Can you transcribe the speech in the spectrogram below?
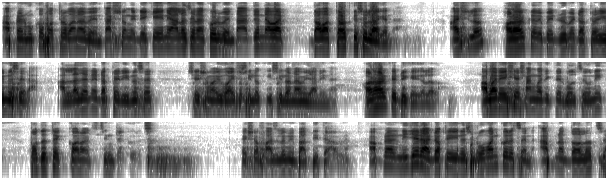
আপনার মুখপত্র বানাবেন, তার সঙ্গে ডেকে এনে আলোচনা করবেন, তার জন্য আবার দাওয়াত কিছু লাগে না। আসলো হরহর করে বেডরুমে ডক্টর ইউনুসের আল্লাহ জানে ডক্টর ইউনুসের সেই সময় ওয়াইফ ছিল কি ছিল না, আমি জানি না। হরহর করে ঢুকে গেল। আবার এসে সাংবাদিকদের বলছে, উনি পদত্যাগ করার চিন্তা করেছে এসব ফাজলমি বাদ দিতে হবে। আপনার নিজেরা ডক্টর ইউনুস প্রমাণ করেছেন, আপনার দল হচ্ছে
